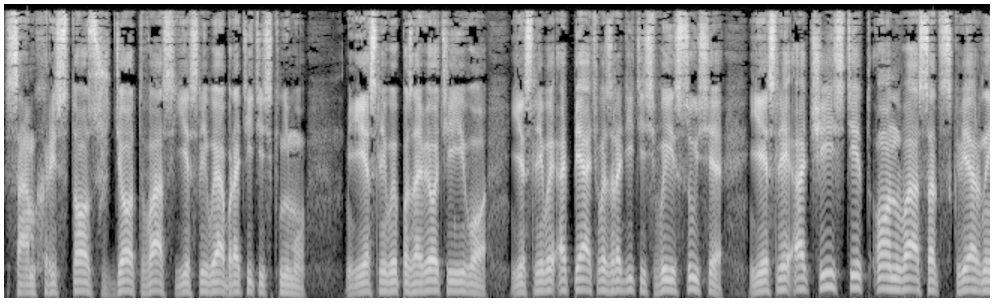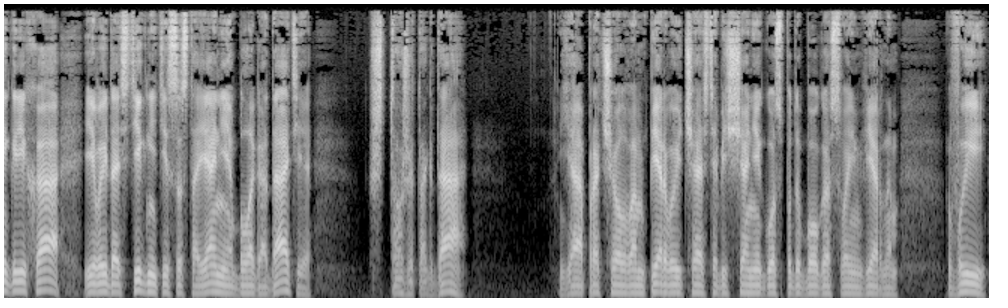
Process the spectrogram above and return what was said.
Сам Христос ждет вас, если вы обратитесь к Нему – если вы позовете Его, если вы опять возродитесь в Иисусе, если очистит Он вас от скверной греха, и вы достигнете состояния благодати, что же тогда? Я прочел вам первую часть обещания Господа Бога своим верным. Вы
